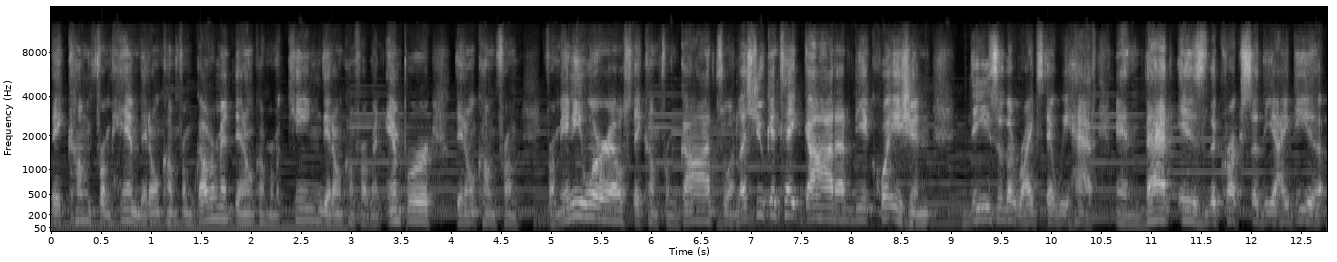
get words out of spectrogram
they come from Him. They don't come from government. They don't come from a king. They don't come from an emperor. They don't come from from anywhere else. They come from God. So unless you can take God out of the equation, these are the rights that we have, and that is the crux of the idea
